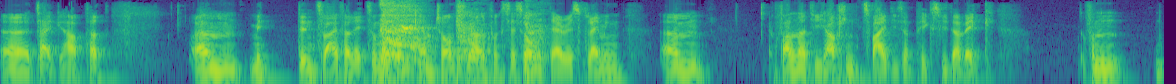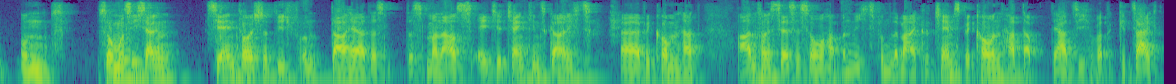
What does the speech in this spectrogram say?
äh, gehabt hat. Ähm, mit den zwei Verletzungen von Cam Johnson Anfangssaison und Darius Fleming ähm, fallen natürlich auch schon zwei dieser Picks wieder weg. Von, und so muss ich sagen, sehr enttäuscht natürlich von daher, dass, dass man aus AJ Jenkins gar nichts äh, bekommen hat. Anfangs der Saison hat man nichts von Michael James bekommen, hat, der hat sich aber gezeigt,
